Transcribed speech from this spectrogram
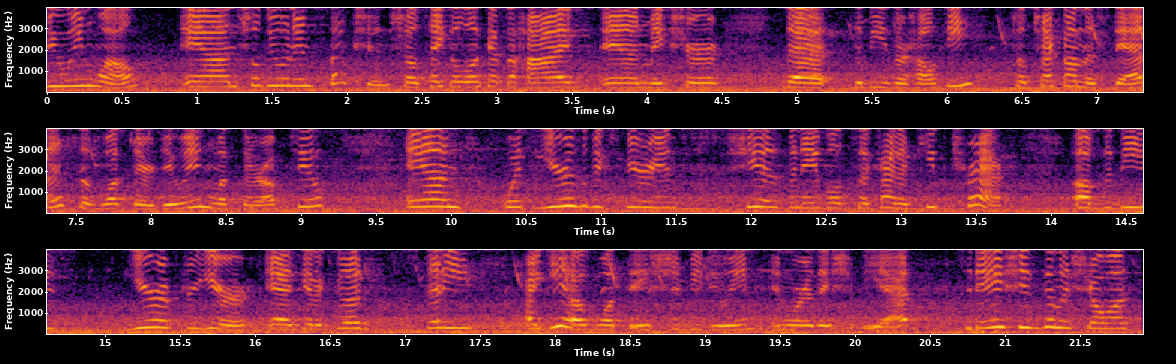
doing well. And she'll do an inspection. She'll take a look at the hives and make sure that the bees are healthy. She'll check on the status of what they're doing, what they're up to. And with years of experience, she has been able to kind of keep track of the bees year after year and get a good, steady idea of what they should be doing and where they should be at. Today, she's going to show us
